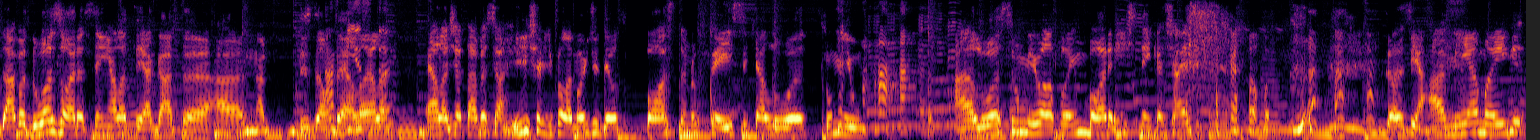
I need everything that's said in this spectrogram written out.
dava duas horas sem ela ter a gata a, na visão a dela, ela, ela já tava assim, ó, Richard, pelo amor de Deus, posta no Face que a lua sumiu. A lua sumiu, ela foi embora, a gente tem que achar ela. então, assim, a minha mãe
